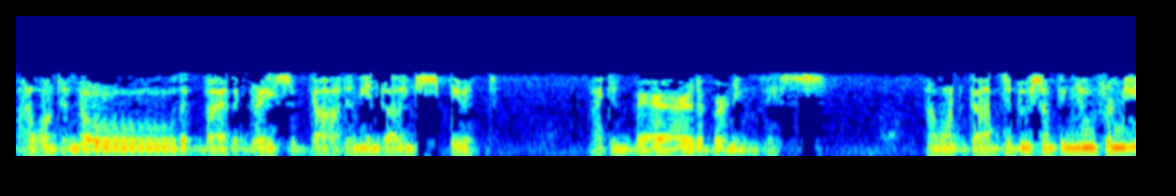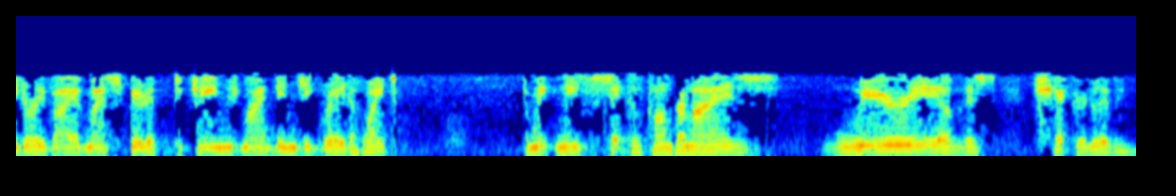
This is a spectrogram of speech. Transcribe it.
I want to know that by the grace of God and the indwelling Spirit, I can bear the burning bliss. I want God to do something new for me, to revive my spirit, to change my dingy gray to white, to make me sick of compromise, weary of this checkered living.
